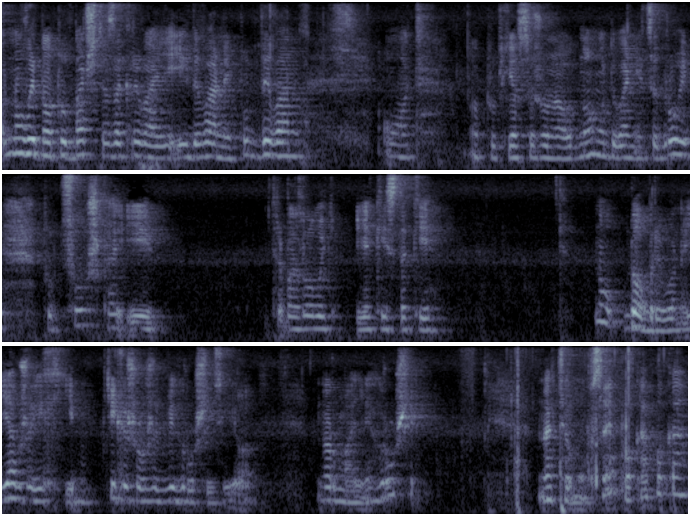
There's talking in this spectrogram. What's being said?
Ну, видно, тут, бачите, закриває і диван, і тут диван. От. От тут я сижу на одному дивані, це другий. Тут сушка і треба зловити якісь такі. Ну, добрі вони, я вже їх їм. Тільки що вже дві груші з'їла. Нормальні груші. На цьому все. Пока-пока.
